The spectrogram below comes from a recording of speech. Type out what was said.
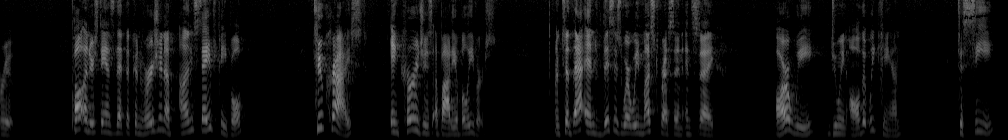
fruit. Paul understands that the conversion of unsaved people to Christ encourages a body of believers. And to that end, this is where we must press in and say, are we doing all that we can to see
